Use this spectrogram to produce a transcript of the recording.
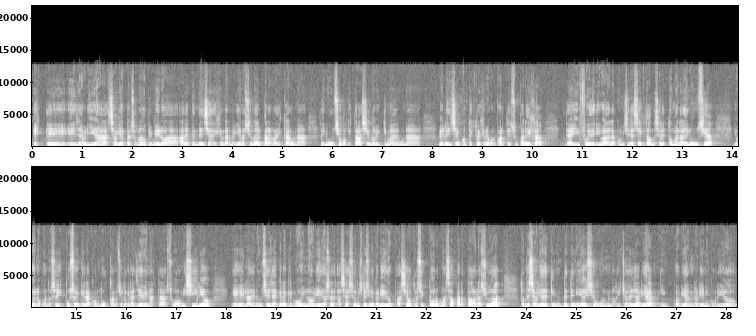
este, ella habría, se habría personado primero a, a, dependencias de Gendarmería Nacional para radicar una denuncia porque estaba siendo víctima de una violencia en contexto de género por parte de su pareja. De ahí fue derivada a la comisaría sexta donde se le toma la denuncia y bueno, cuando se dispuso de que la conduzcan, ¿no es cierto?, que la lleven hasta su domicilio, eh, la denuncia ya que era que el móvil no habría ido hacia, su domicilio, sino que habría ido hacia otro sector más apartado de la ciudad, donde se habría detenido y según los dichos de ella habrían, habrían, habrían incurrido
